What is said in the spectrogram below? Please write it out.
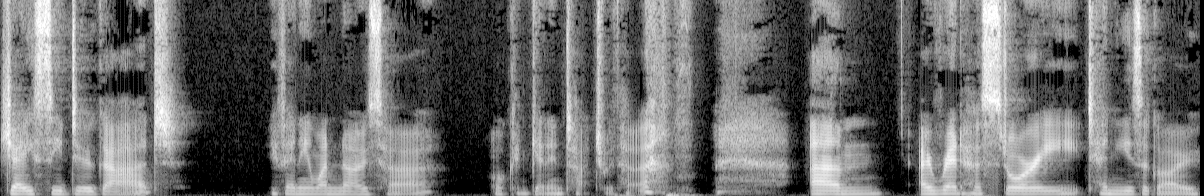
Jaycee Dugard, if anyone knows her or can get in touch with her. um, I read her story 10 years ago,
